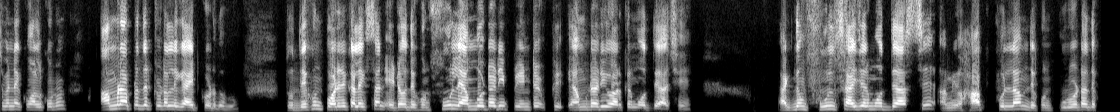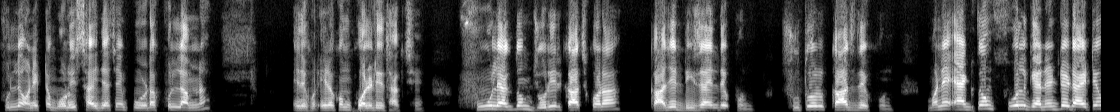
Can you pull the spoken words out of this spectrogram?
সেভেনে কল করুন। আমরা আপনাদের টোটালি গাইড করে দেবো। তো দেখুন পরের কালেকশন এটাও দেখুন ফুল এমব্রয়ডারি প্রিন্টের এমব্রয়ডারি ওয়ার্কের মধ্যে আছে। একদম ফুল সাইজের মধ্যে আসছে। আমি হাফ খুললাম, দেখুন পুরোটাতে খুললে অনেকটা বড়ই সাইজ আছে, আমি পুরোটা খুললাম না। এই দেখুন, এরকম কোয়ালিটি থাকছে। ফুল একদম জরির কাজ করা, কাজের ডিজাইন দেখুন, সুতোর কাজ দেখুন মানে একদম full guaranteed item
